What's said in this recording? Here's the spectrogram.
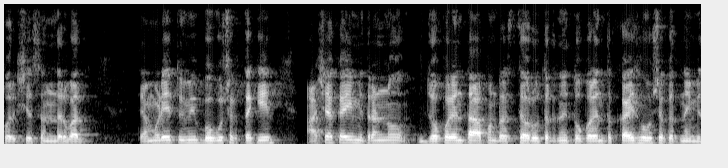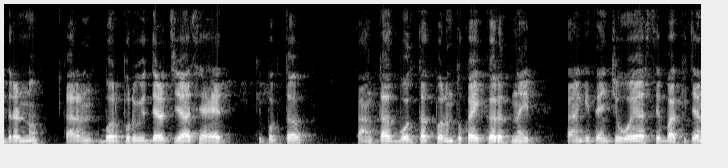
परीक्षेसंदर्भात त्यामुळे तुम्ही बघू शकता की अशा काही मित्रांनो जोपर्यंत आपण रस्त्यावर उतरत नाही तोपर्यंत काहीच होऊ शकत नाही मित्रांनो. कारण भरपूर विद्यार्थी असे आहेत की फक्त सांगतात बोलतात परंतु काही करत नाहीत. कारण की त्यांची वय असते बाकीच्या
